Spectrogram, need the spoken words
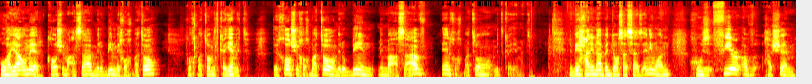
הוא היה אומר, כל שמעשיו מרובין מחוכמתו, חוכמתו מתקיימת. וכל שחוכמתו מרובין ממעשיו, אין חוכמתו מתקיימת. Rabbi Hanina ben Dosa says, anyone whose fear of Hashem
